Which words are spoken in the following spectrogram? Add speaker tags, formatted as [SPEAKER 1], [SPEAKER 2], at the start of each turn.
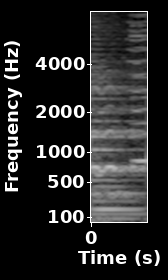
[SPEAKER 1] love.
